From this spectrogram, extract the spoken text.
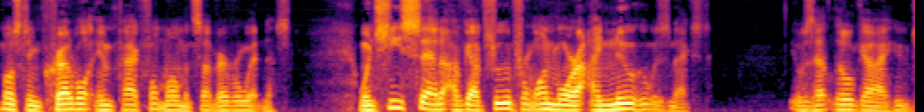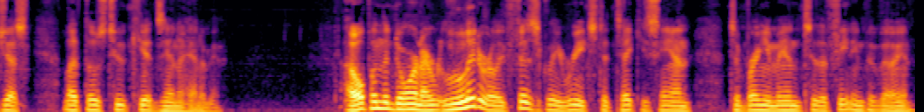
most incredible, impactful moments I've ever witnessed. When she said, I've got food for one more, I knew who was next. It was that little guy who just let those two kids in ahead of him. I opened the door and I literally physically reached to take his hand to bring him into the feeding pavilion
